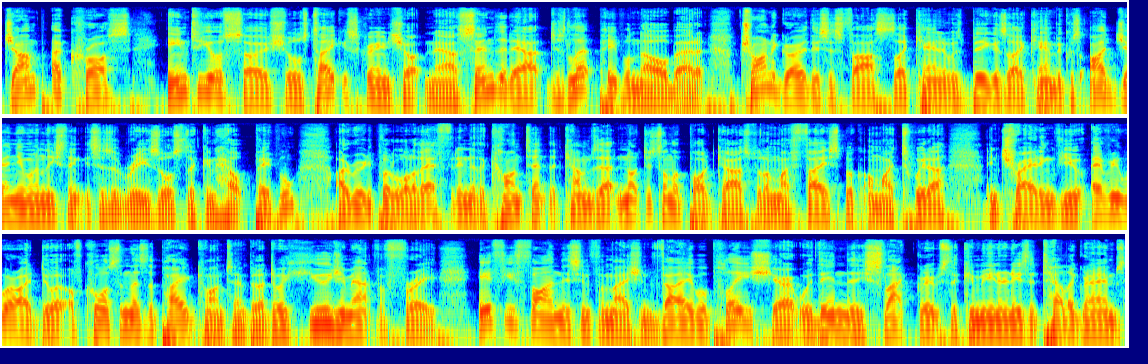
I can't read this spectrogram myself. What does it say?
Jump across into your socials, take a screenshot now, send it out, just let people know about it. I'm trying to grow this as fast as I can, as big as I can, because I genuinely think this is a resource that can help people. I really put a lot of effort into the content that comes out, not just on the podcast, but on my Facebook, on my Twitter, in TradingView, everywhere I do it. Of course, then there's the paid content, but I do a huge amount for free. If you find this information valuable, please share it within the Slack groups, the communities, the Telegrams,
